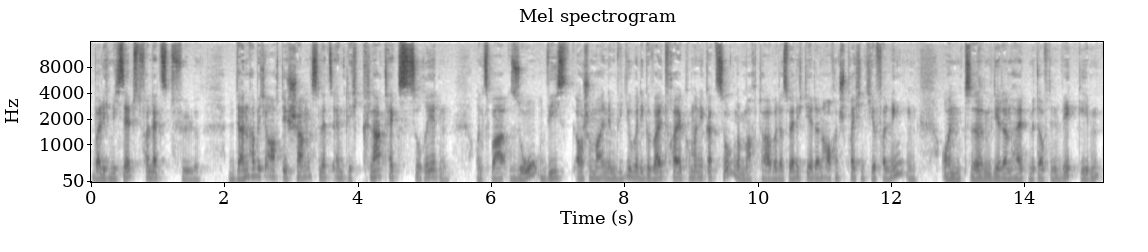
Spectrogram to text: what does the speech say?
weil ich mich selbst verletzt fühle, dann habe ich auch die Chance, letztendlich Klartext zu reden. Und zwar so, wie ich es auch schon mal in dem Video über die gewaltfreie Kommunikation gemacht habe. Das werde ich dir dann auch entsprechend hier verlinken und ähm, dir dann halt mit auf den Weg geben,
